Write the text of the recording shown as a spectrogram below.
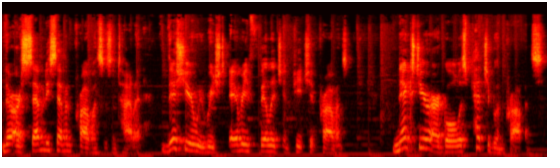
There are 77 provinces in Thailand. This year we reached every village in Phichit province. Next year our goal is Phetchabun province.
